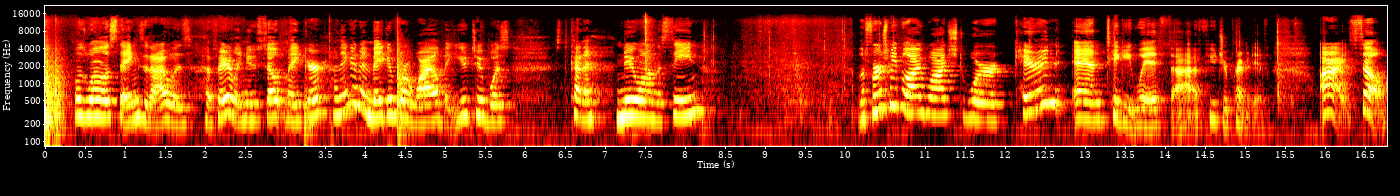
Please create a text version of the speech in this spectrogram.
It was one of those things that I was a fairly new soap maker. I think I've been making for a while, but YouTube was kind of new on the scene. The first people I watched were Karen and Tiggy with uh, Future Primitive. Alright, so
